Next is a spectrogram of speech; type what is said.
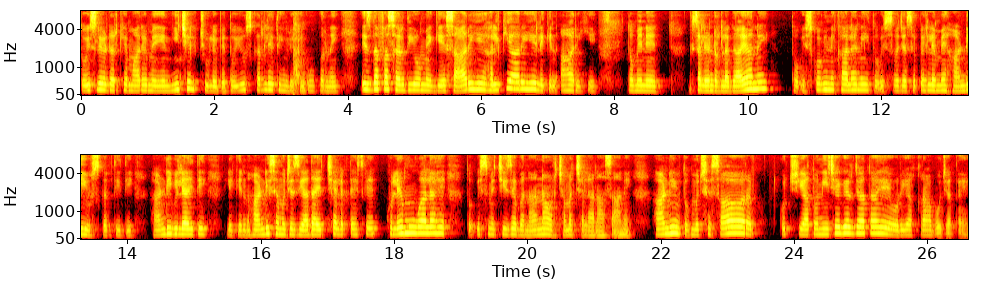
तो इसलिए डर के मारे मैं ये नीचे चूल्हे पे तो यूज़ कर लेती हूँ, लेकिन ऊपर नहीं। इस दफ़ा सर्दियों में गैस आ रही है, हल्की आ रही है, लेकिन आ रही है। तो मैंने सिलेंडर लगाया नहीं तो इसको भी निकाला नहीं। तो इस वजह से पहले मैं हांडी यूज़ करती थी। हांडी भी लाई थी, लेकिन हांडी से मुझे ज़्यादा अच्छा लगता है। इसके खुले मुँह वाला है तो इसमें चीज़ें बनाना और चम्मच चलाना आसान है। हांडी तो मुझसे सारा कुछ या तो नीचे गिर जाता है और या ख़राब हो जाता है।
